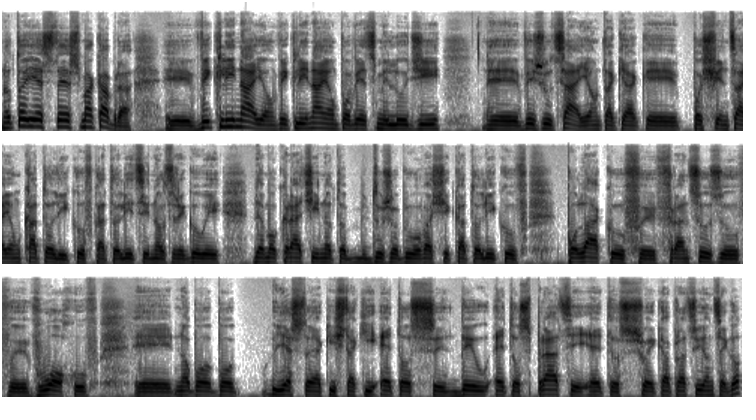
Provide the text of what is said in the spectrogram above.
No to jest też makabra. Y, wyklinają, wyklinają powiedzmy ludzi, y, wyrzucają, tak jak y, poświęcają katolików. Katolicy, no z reguły demokraci, no to dużo było właśnie katolików, Polaków, Francuzów, Włochów, no bo, bo to jakiś taki etos, był etos pracy, etos człowieka pracującego,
